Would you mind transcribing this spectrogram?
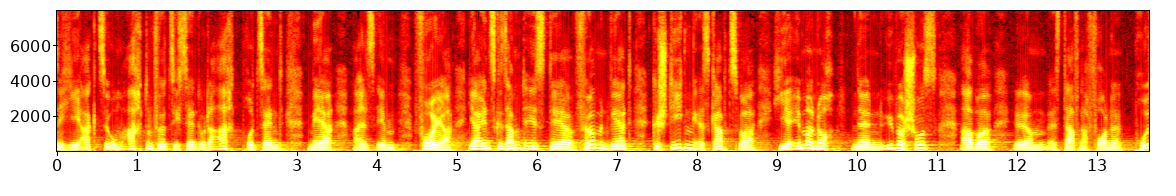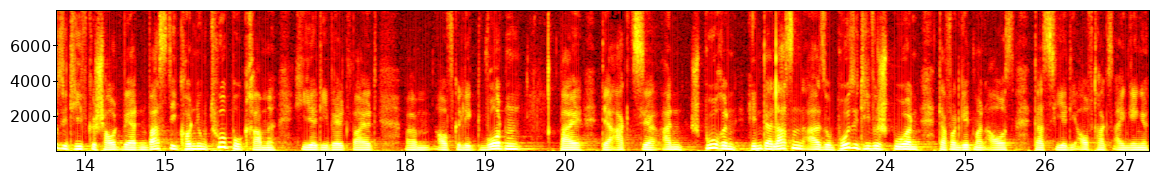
je Aktie um 48 Cent oder 8 Prozent mehr als im Vorjahr. Ja, insgesamt ist der Firmenwert gestiegen. Es gab zwar hier immer noch einen Überschuss, aber ähm, es darf nach vorne positiv geschaut werden, was die Konjunkturprogramme hier, die weltweit ähm, aufgelegt wurden, bei der Aktie an Spuren hinterlassen, also positive Spuren. Davon geht man aus, dass hier die Auftragseingänge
